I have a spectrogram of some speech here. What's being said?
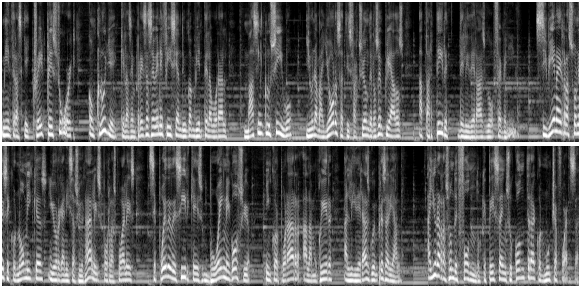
Mientras que Great Place to Work concluye que las empresas se benefician de un ambiente laboral más inclusivo y una mayor satisfacción de los empleados a partir del liderazgo femenino. Si bien hay razones económicas y organizacionales por las cuales se puede decir que es buen negocio incorporar a la mujer al liderazgo empresarial, hay una razón de fondo que pesa en su contra con mucha fuerza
